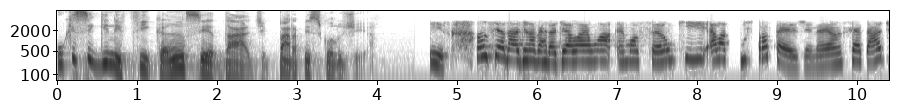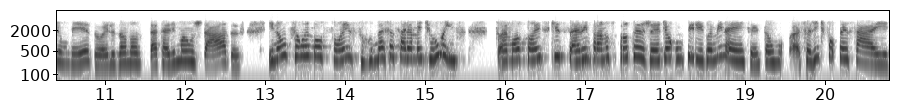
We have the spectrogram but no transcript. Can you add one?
o que significa ansiedade para a psicologia. Isso. A ansiedade, na verdade, ela é uma emoção que ela nos protege, né? A ansiedade e o medo, eles andam até de mãos dadas e não são emoções necessariamente ruins. São emoções que servem para nos proteger de algum perigo iminente. Então, se a gente for pensar aí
